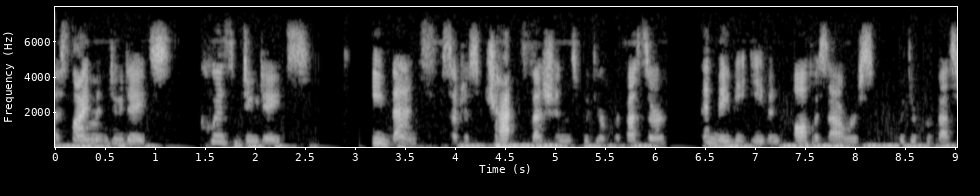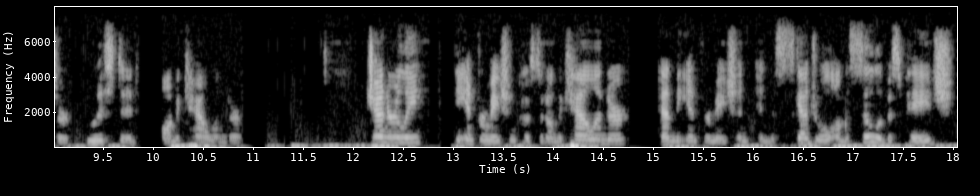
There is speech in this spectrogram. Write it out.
assignment due dates, quiz due dates, events such as chat sessions with your professor, and maybe even office hours with your professor listed on a calendar. Generally, the information posted on the calendar and the information in the schedule on the syllabus page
